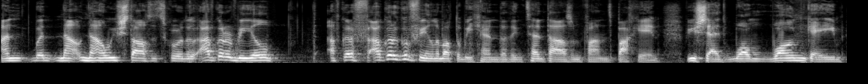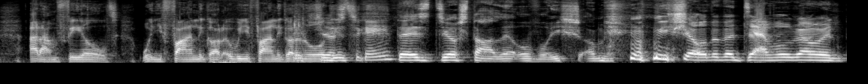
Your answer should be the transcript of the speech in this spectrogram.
and now now we've started scoring. I've got a real. I've got a, I've got a good feeling about the weekend. I think ten thousand fans back in. You said one one game at Anfield when you finally got when you finally got an It's audience just- again. There's just that little voice on me, on my shoulder, the devil going,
